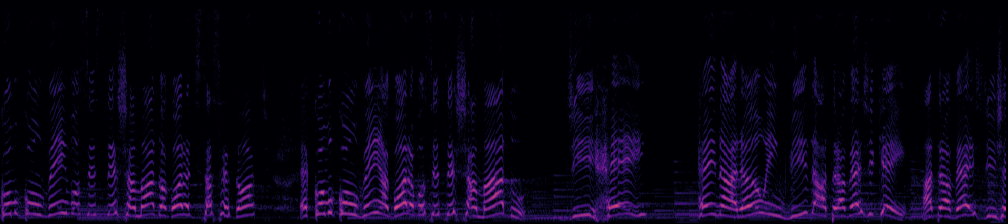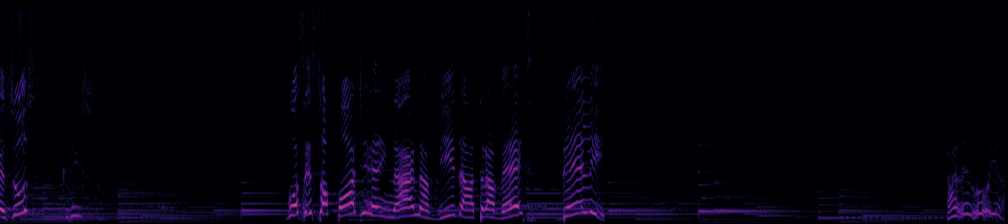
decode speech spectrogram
Como convém você ser chamado agora de sacerdote, é como convém agora você ser chamado de rei. Reinarão em vida através de quem? Através de Jesus Cristo. Você só pode reinar na vida através dele. Aleluia.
